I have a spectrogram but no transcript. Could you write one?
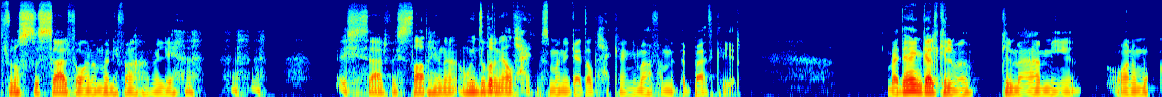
في نص السالفة وأنا ماني فاهم اللي إيش السالفة؟ إيش صار هنا؟ هو ينتظرني أضحك بس ماني قاعد أضحك لاني ما أفهم الذبات كثير. بعدين قال كلمة كلمة عامية وأنا مك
